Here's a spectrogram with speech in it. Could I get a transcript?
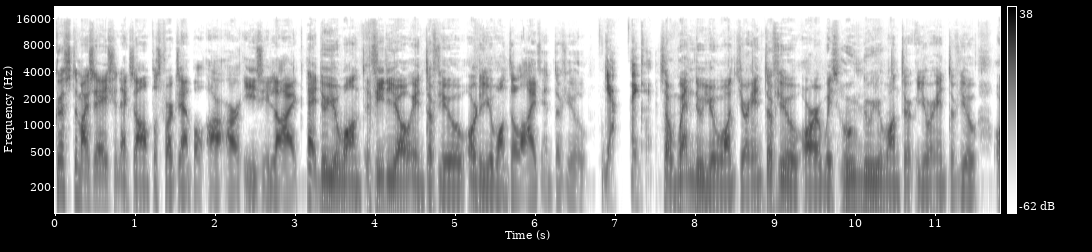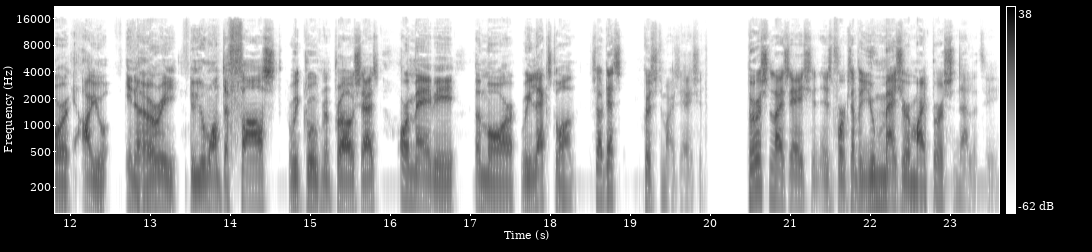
customization examples, for example, are, are easy like, hey, do you want a video interview or do you want a live interview? Yeah, okay. So when do you want your interview or with whom do you want your interview? Or are you in a hurry? Do you want a fast recruitment process or maybe a more relaxed one? So that's customization. Personalization is, for example, you measure my personality.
